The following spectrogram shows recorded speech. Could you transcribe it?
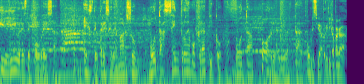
y libres de pobreza. Este 13 de marzo, vota Centro Democrático, vota por la libertad. Publicidad política pagada.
